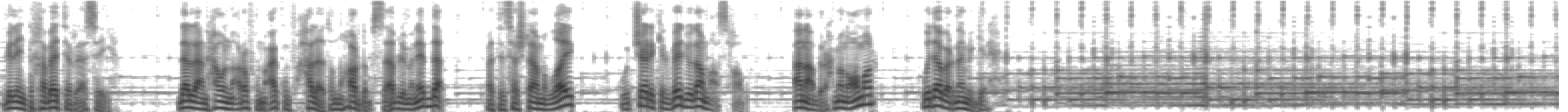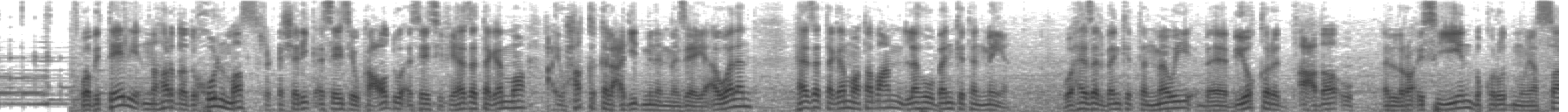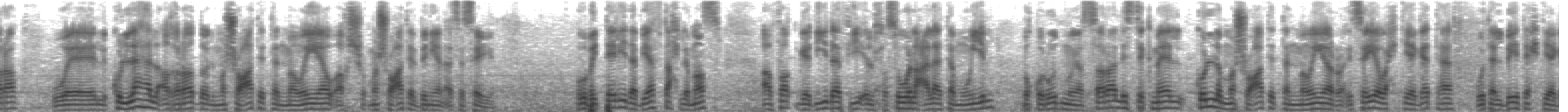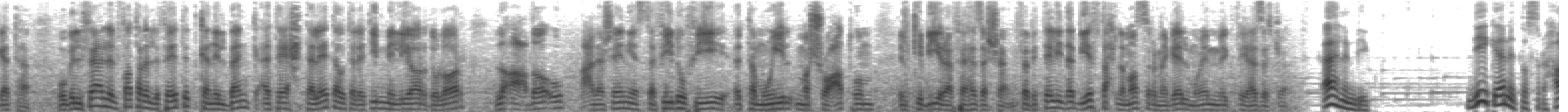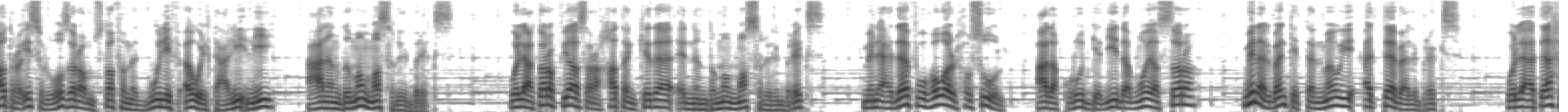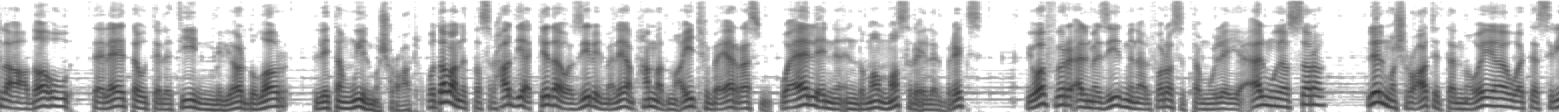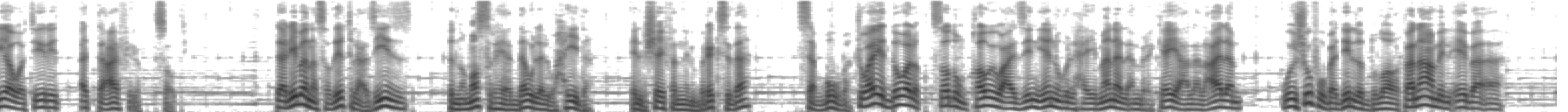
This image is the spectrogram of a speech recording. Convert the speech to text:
بالانتخابات الرئاسية؟ ده اللي هنحاول نعرفه معاكم في حلقة النهاردة. بس قبل ما نبدأ ما تنساش تعمل لايك وتشارك الفيديو ده مع أصحابك. أنا عبد الرحمن عمر وده برنامج جرح. وبالتالي النهارده دخول مصر كشريك أساسي وكعضو أساسي في هذا التجمع هيحقق العديد من المزايا، اولا هذا التجمع طبعا له بنك تنمية وهذا البنك التنموي بيقرض اعضائه الرئيسيين بقروض ميسرة وكلها لاغراض المشروعات التنموية ومشروعات البنية الأساسية. وبالتالي ده بيفتح لمصر أفاق جديدة في الحصول على تمويل بقروض ميسرة لاستكمال كل المشروعات التنموية الرئيسية واحتياجاتها وتلبية احتياجاتها. وبالفعل الفترة اللي فاتت كان البنك أتاح 33 مليار دولار لأعضائه علشان يستفيدوا في تمويل مشروعاتهم الكبيرة في هذا الشأن. فبالتالي ده بيفتح لمصر مجال مهم في هذا الشأن. أهلا بيكم. دي كانت تصريحات رئيس الوزراء مصطفى مدبولي في أول تعليق ليه على انضمام مصر للبريكس. واللي اعترف فيها صراحة كده إن انضمام مصر للبريكس من أهدافه هو الحصول على قروض جديدة ميسرة من البنك التنموي التابع لبريكس واللي أتاح لأعضائه 33 مليار دولار لتمويل مشروعاته. وطبعا التصريحات دي أكدها وزير المالية محمد معيط في بيان رسمي وقال إن انضمام مصر إلى البريكس يوفر المزيد من الفرص التمويلية الميسرة للمشروعات التنموية وتسريع وتيرة التعافي الاقتصادي. تقريبا يا صديقي العزيز إن مصر هي الدولة الوحيدة اللي شايفة إن البريكس ده سبوبة. شوية دول اقتصادهم قوي وعايزين ينهوا الهيمنة الأمريكية على العالم ويشوفوا بديل للدولار. فأنا أعمل إيه بقى؟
